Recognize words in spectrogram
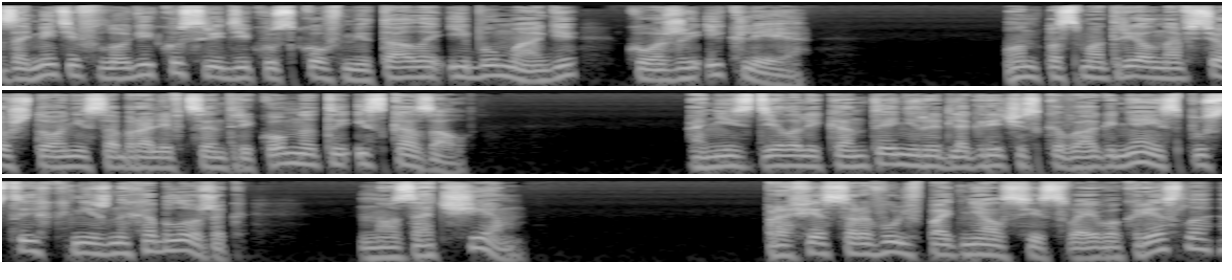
заметив логику среди кусков металла и бумаги, кожи и клея. Он посмотрел на все, что они собрали в центре комнаты, и сказал, «Они сделали контейнеры для греческого огня из пустых книжных обложек. Но зачем?» Профессор Вульф поднялся из своего кресла,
